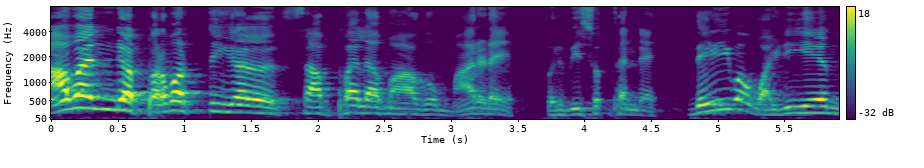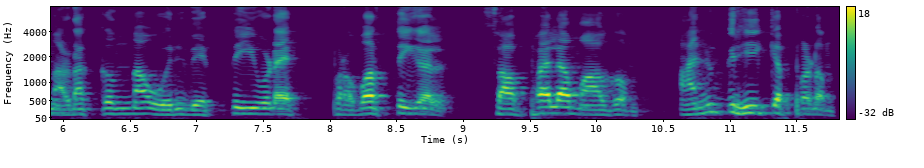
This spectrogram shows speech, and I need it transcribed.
അവന്റെ പ്രവർത്തികൾ സഫലമാകും. ആരുടെ? ഒരു വിശുദ്ധന്റെ. ദൈവ വഴിയെ നടക്കുന്ന ഒരു വ്യക്തിയുടെ പ്രവർത്തികൾ സഫലമാകും. അനുഗ്രഹിക്കപ്പെടും.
